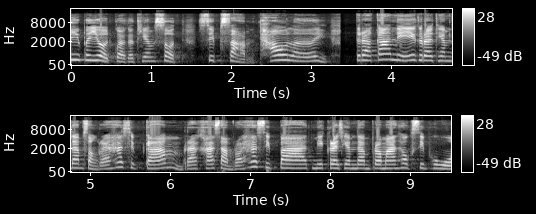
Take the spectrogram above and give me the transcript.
มีประโยชน์กว่ากระเทียมสด 13 เท่าเลย ตะกร้านี้กระเทียมดำ 250 กรัม ราคา 350 บาท มีกระเทียมดำประมาณ 60 หัว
